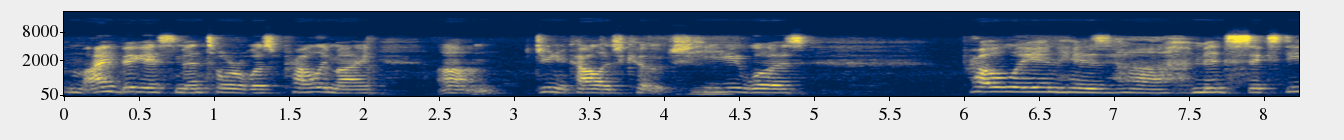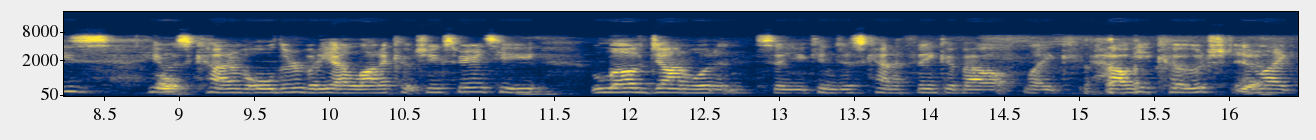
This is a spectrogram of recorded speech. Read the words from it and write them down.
my biggest mentor was probably my um, junior college coach. Mm. He was probably in his uh, mid 60s. He oh. was kind of older, but he had a lot of coaching experience. He mm love John Wooden, so you can just kind of think about like how he coached yeah. and like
